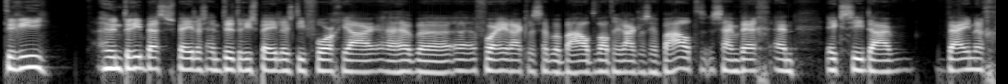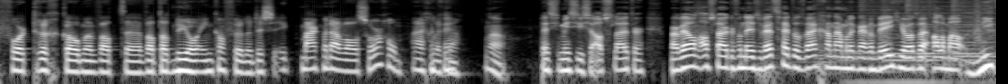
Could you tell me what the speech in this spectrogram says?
drie, hun drie beste spelers en de drie spelers die vorig jaar eh, hebben, voor Heracles hebben behaald wat Heracles heeft behaald, zijn weg. En ik zie daar weinig voor terugkomen wat, wat dat nu al in kan vullen. Dus ik maak me daar wel zorgen om, eigenlijk. Ja. Nou, pessimistische afsluiter. Maar wel een afsluiter van deze wedstrijd, want wij gaan namelijk naar een weetje wat wij allemaal niet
